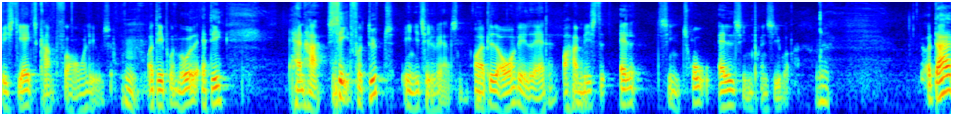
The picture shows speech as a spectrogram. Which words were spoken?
bestialsk kamp for overlevelse. Mm. Og det er på en måde, at det, han har set for dybt ind i tilværelsen, og er blevet overvældet af det, og har mistet al sin tro, alle sine principper. Ja. Og der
